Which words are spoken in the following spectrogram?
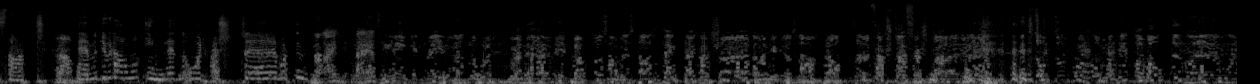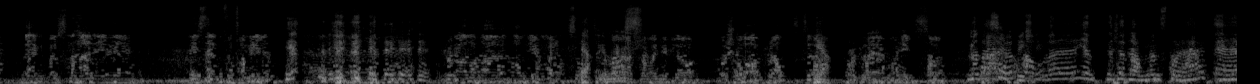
snart. Ja. men du vil ha noen innledende ord først, eh, Morten? Nei, nei, jeg trenger egentlig ikke noen innledende ord. Men eh, vi prata sammen i stad, så tenkte jeg kanskje det var hyggelig å ta en prat eh, først. da. Først har eh, stått opp og kommet hit og valgt denne bergbussen her i, istedenfor familien. Da han hjemme, så jeg tenkte kanskje det var hyggelig å, å slå av for at Ja. folk var hjemme og hilse. Men da er jo alle jentene fra Drammen står her eh,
